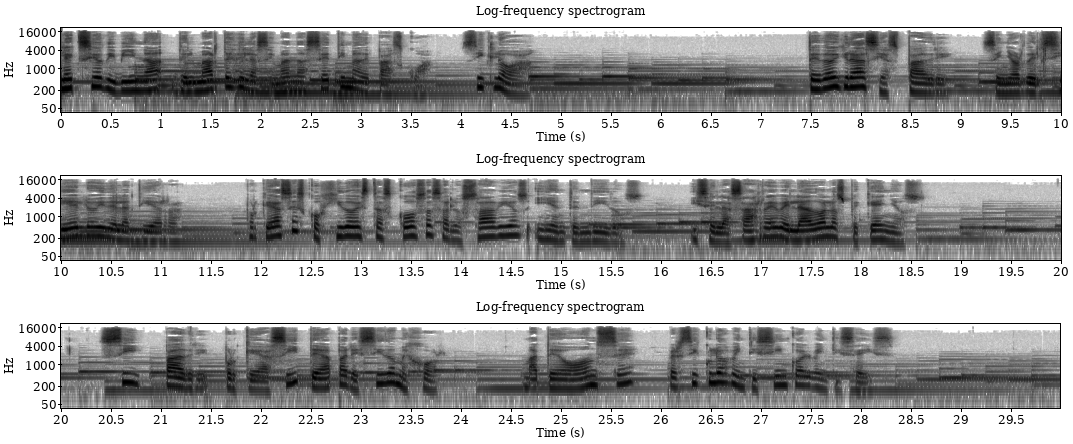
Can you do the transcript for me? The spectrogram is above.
Lección Divina del martes de la semana séptima de Pascua, ciclo A. Te doy gracias, Padre, Señor del cielo y de la tierra, porque has escogido estas cosas a los sabios y entendidos, y se las has revelado a los pequeños. Sí, Padre, porque así te ha parecido mejor. Mateo 11, versículos 25 al 26.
